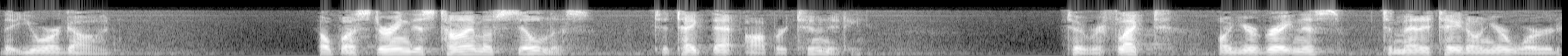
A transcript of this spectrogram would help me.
that you are God. Help us during this time of stillness to take that opportunity to reflect on your greatness, to meditate on your word,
